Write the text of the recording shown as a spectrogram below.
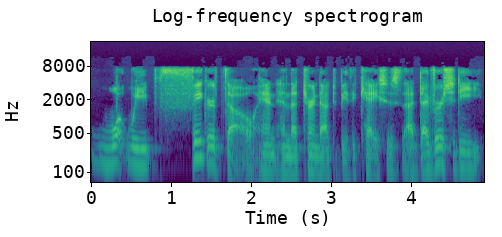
what we figured, though, and, and that turned out to be the case, is that diversity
